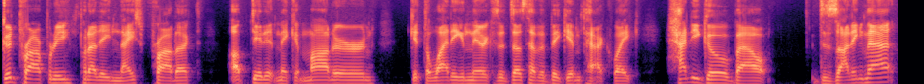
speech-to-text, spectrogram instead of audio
good property, put out a nice product, update it, make it modern, get the lighting in there because it does have a big impact. Like, how do you go about designing that?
